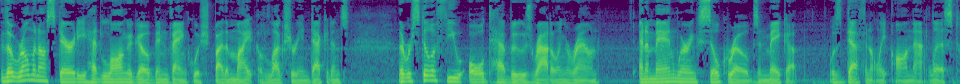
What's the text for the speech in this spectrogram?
Though Roman austerity had long ago been vanquished by the might of luxury and decadence, there were still a few old taboos rattling around, and a man wearing silk robes and makeup was definitely on that list.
